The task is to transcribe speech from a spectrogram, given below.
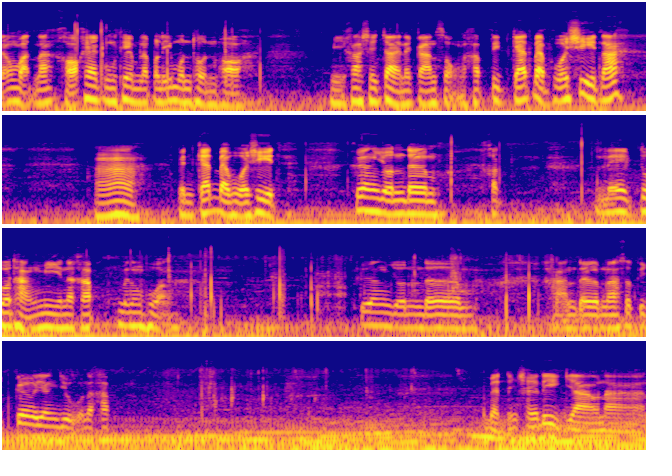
จังหวัดนะ ขอแค่กรุงเทพและปริมณฑลพอ มีค่าใช้จ่ายในการส่งนะครับ ติดแก๊สแบบหัวฉีดนะ อ่า เป็นแก๊สแบบหัวฉีด เครื่องยนต์เดิม เลขตัวถังมีนะครับ ไม่ต้องห่วง เครื่องยนต์เดิม คานเดิมนะ สติกเกอร์ยังอยู่นะครับ แบตยังใช้ได้อีกยาวนาน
